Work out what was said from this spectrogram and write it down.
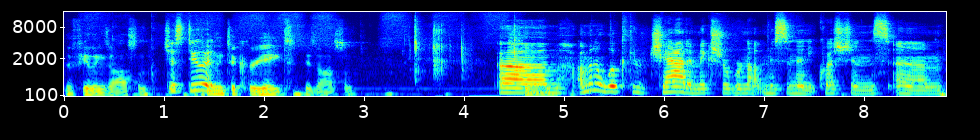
the feeling's awesome. Just do The it. feeling to create is awesome. Um, I'm gonna look through chat and make sure we're not missing any questions. Um,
